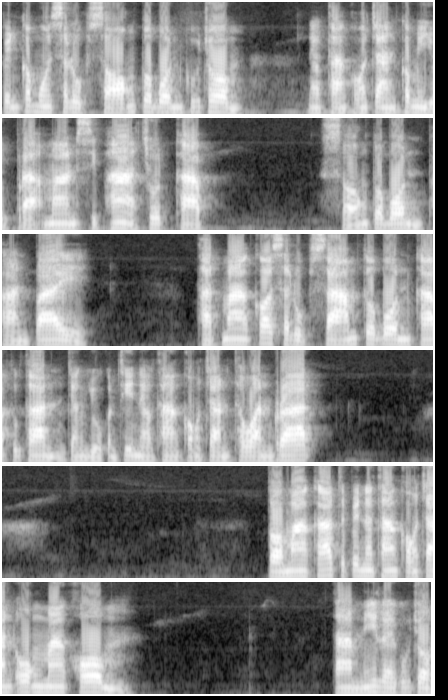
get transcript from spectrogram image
เป็นข้อมูลสรุป 2 ตัวบนคุณผู้ชม แนวทางของอาจารย์ก็มีอยู่ประมาณ 15 ชุดครับ 2 ตัวบนผ่านไป ถัดมาก็สรุป 3 ตัวบนครับทุกท่านยังอยู่กันที่แนวทางของอาจารย์ทวารรัตน์ต่อมาครับจะเป็นแนวทางของอาจารย์องค์มาคม ตามนี้เลยคุณผู้ชม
